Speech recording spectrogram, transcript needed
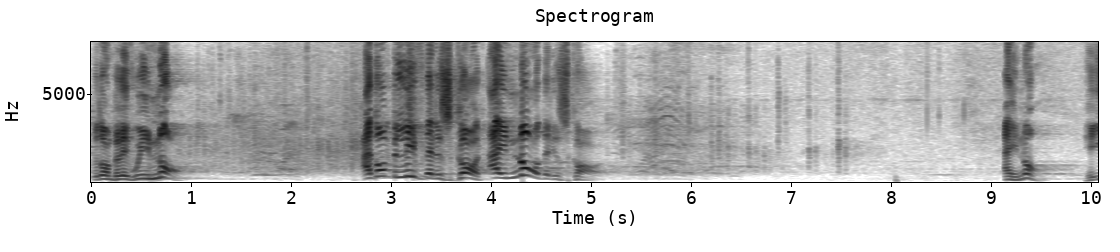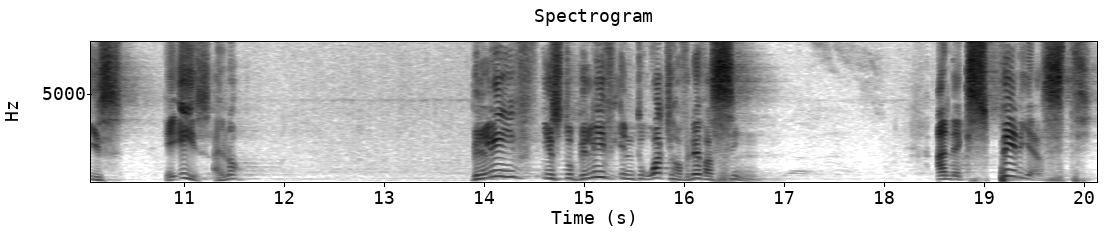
We don't believe, we know. I don't believe there is God. I know there is God. I know. He is. He is. I know. Believe is to believe into what you have never seen and experienced.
